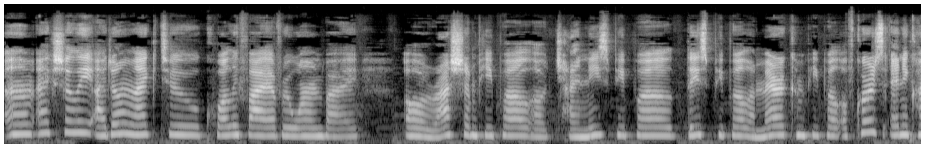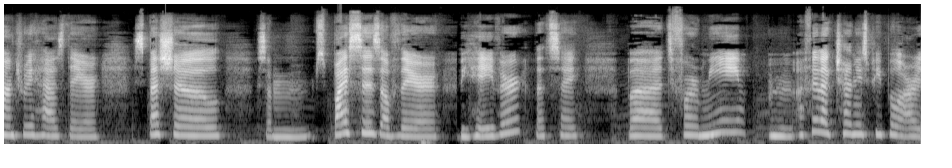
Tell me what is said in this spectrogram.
Um, actually, I don't like to qualify everyone by, oh, Russian people or Chinese people, these people, American people. Of course, any country has their special, some spices of their behavior, let's say. But for me, mm, I feel like Chinese people are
